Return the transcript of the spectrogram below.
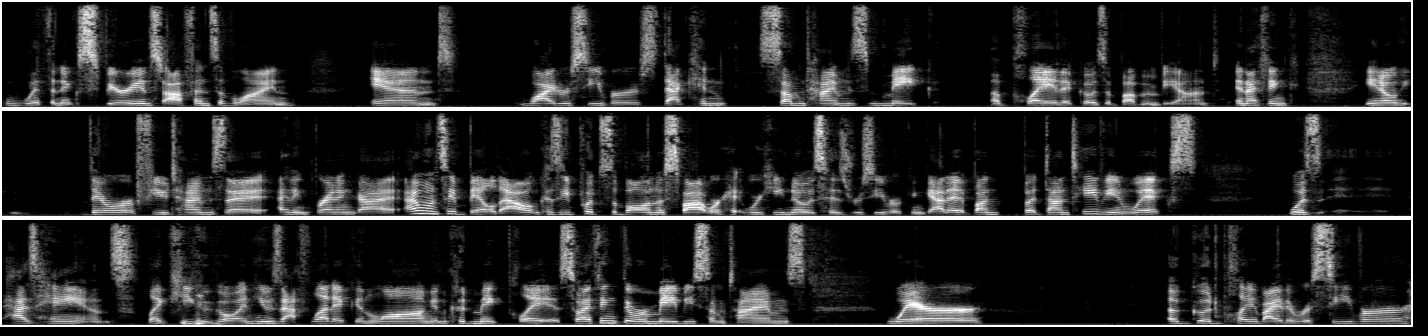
with an experienced offensive line and wide receivers that can sometimes make a play that goes above and beyond. And I think, you know, there were a few times that I think Brennan got I won't say bailed out because he puts the ball in a spot where where he knows his receiver can get it, but but Dontayvion Wicks was has hands like he could mm-hmm. go and he was athletic and long and could make plays. So I think there were maybe some times where a good play by the receiver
